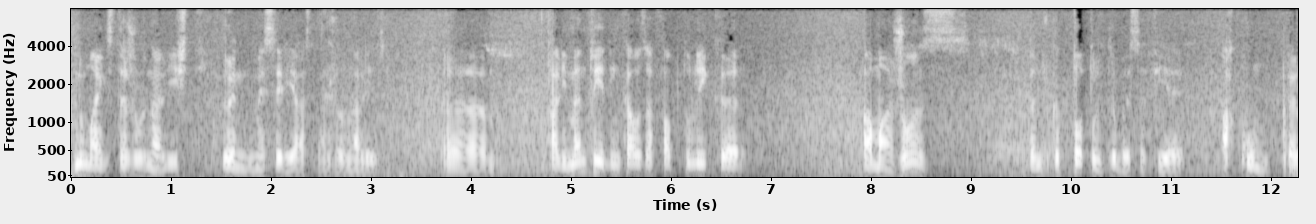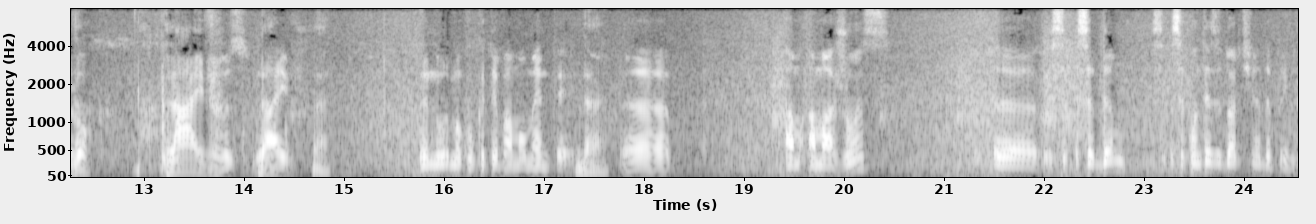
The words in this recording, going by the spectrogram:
nu mai există jurnaliști în meseria asta, în jurnalism. Uh, falimentul e din cauza faptului că am ajuns, pentru că totul trebuie să fie acum, pe da. loc, live, news, da. live, da. în urmă cu câteva momente. Da. Uh, am, am ajuns uh, să, să dăm, să, să conteze doar cine dă primul.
